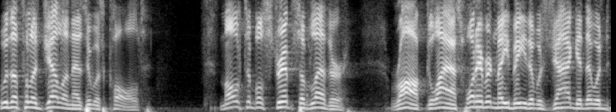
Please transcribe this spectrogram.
with a flagellum, as it was called. Multiple strips of leather rock, glass, whatever it may be that was jagged that would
